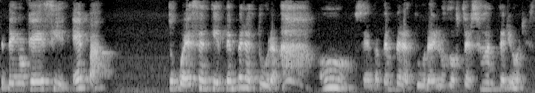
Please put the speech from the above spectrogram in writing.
Le tengo que decir, epa, tú puedes sentir temperatura. Oh, siento temperatura en los dos tercios anteriores.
